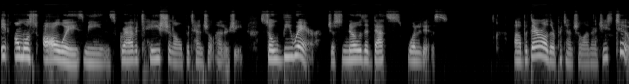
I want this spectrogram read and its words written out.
it almost always means gravitational potential energy. So beware. Just know that that's what it is. Uh, but there are other potential energies too.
